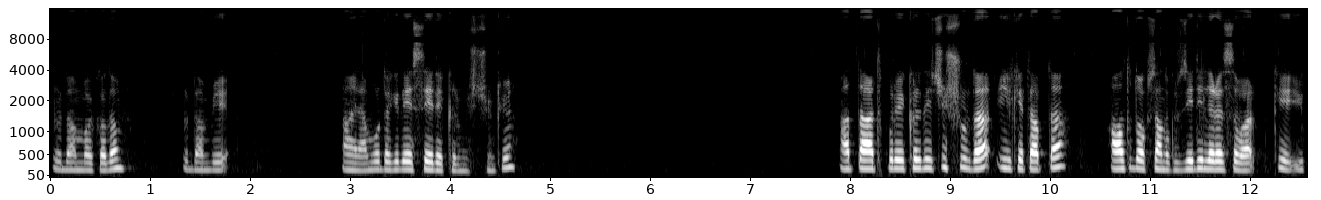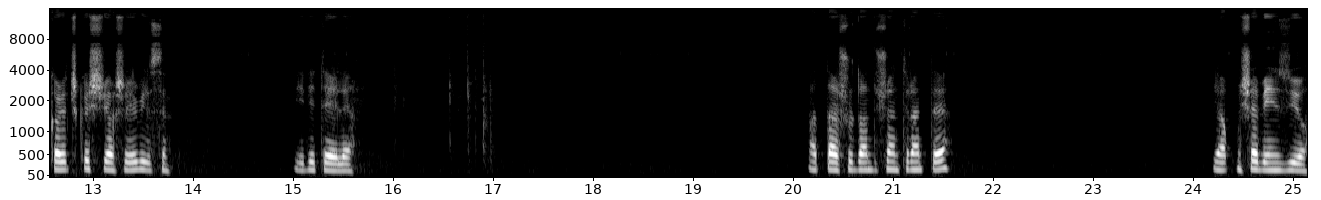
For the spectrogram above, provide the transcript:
Şuradan bakalım. Şuradan bir aynen buradaki desteği de kırmış çünkü. Hatta artık burayı kırdığı için şurada ilk etapta 6.99 7 lirası var ki yukarı çıkış yaşayabilsin. 7 TL. Hatta şuradan düşen trend de yapmışa benziyor.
